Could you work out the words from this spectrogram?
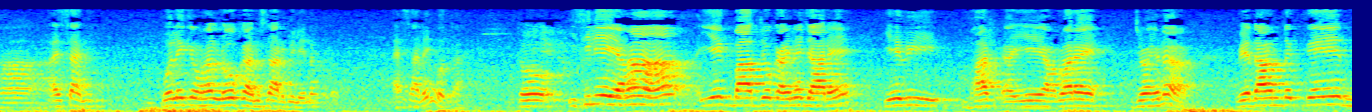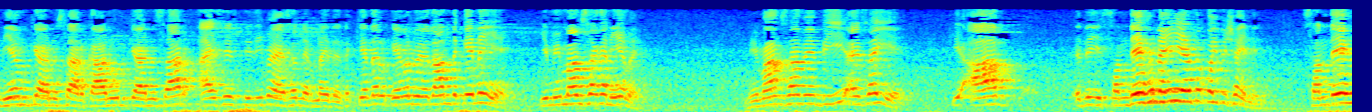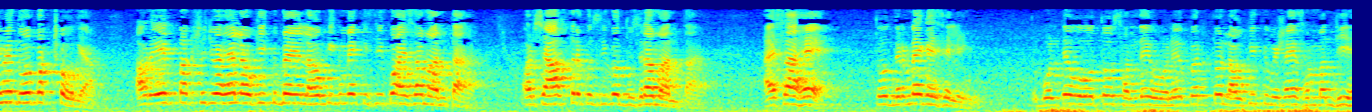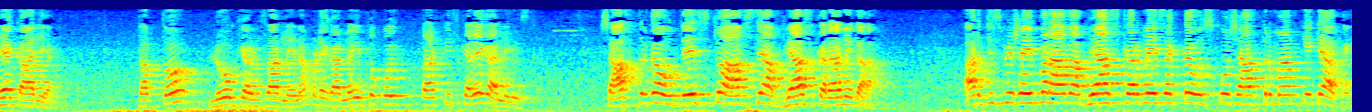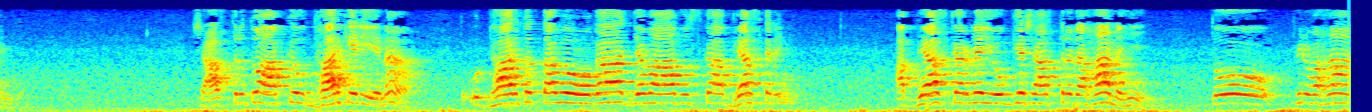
हाँ ऐसा नहीं। बोले कि वहाँ लोक अनुसार भी लेना ऐसा नहीं होता। है तो इसीलिए यहाँ एक बात जो कहने जा रहे हैं, ये भी ये हमारे जो है ना, वेदांत के नियम के अनुसार, कानून के अनुसार ऐसी स्थिति में ऐसा निर्णय देते केवल केवल वेदांत के नहीं है, ये मीमांसा का नियम है। मीमांसा में भी ऐसा ही है कि आप, यदि संदेह नहीं है तो कोई विषय नहीं। संदेह में दो पक्ष हो गया, और एक पक्ष जो है लौकिक में लौकिक में किसी को ऐसा मानता है, और शास्त्र किसी को दूसरा मानता है। ऐसा है तो निर्णय कैसे लेंगे? तो बोलते वो तो संदेह होने पर तो लौकिक विषय संबंधी है कार्य। तब तो लोग के अनुसार लेना पड़ेगा, नहीं तो कोई प्रैक्टिस करेगा नहीं उसका। शास्त्र का उद्देश्य तो आपसे अभ्यास कराने का और जिस विषय पर आप अभ्यास कर नहीं सकते, उसको शास्त्र मान के क्या कहेंगे? शास्त्र तो आपके उद्धार के लिए ना तो उद्धार तो तब होगा जब आप उसका अभ्यास करेंगे। अभ्यास करने योग्य शास्त्र रहा नहीं तो फिर वहाँ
